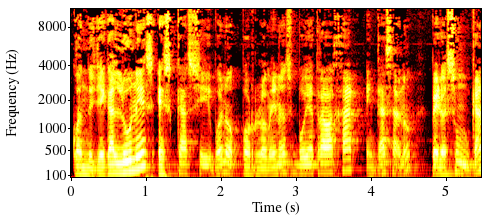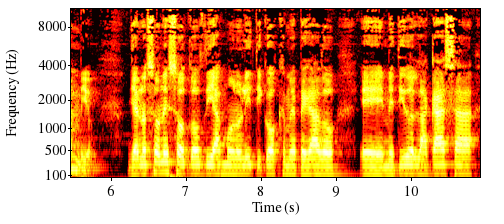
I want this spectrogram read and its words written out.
cuando llega el lunes es casi, bueno, por lo menos voy a trabajar en casa, ¿no? Pero es un cambio. Ya no son esos dos días monolíticos que me he pegado eh, metido en la casa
